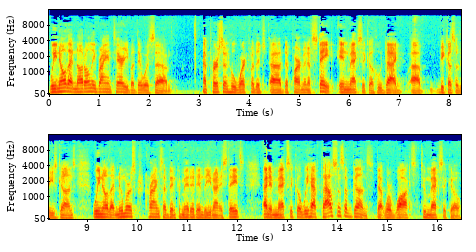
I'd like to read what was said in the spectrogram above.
We know that not only Brian Terry, but there was um, a person who worked for the uh, Department of State in Mexico who died uh, because of these guns. We know that numerous crimes have been committed in the United States and in Mexico. We have thousands of guns that were walked to Mexico.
